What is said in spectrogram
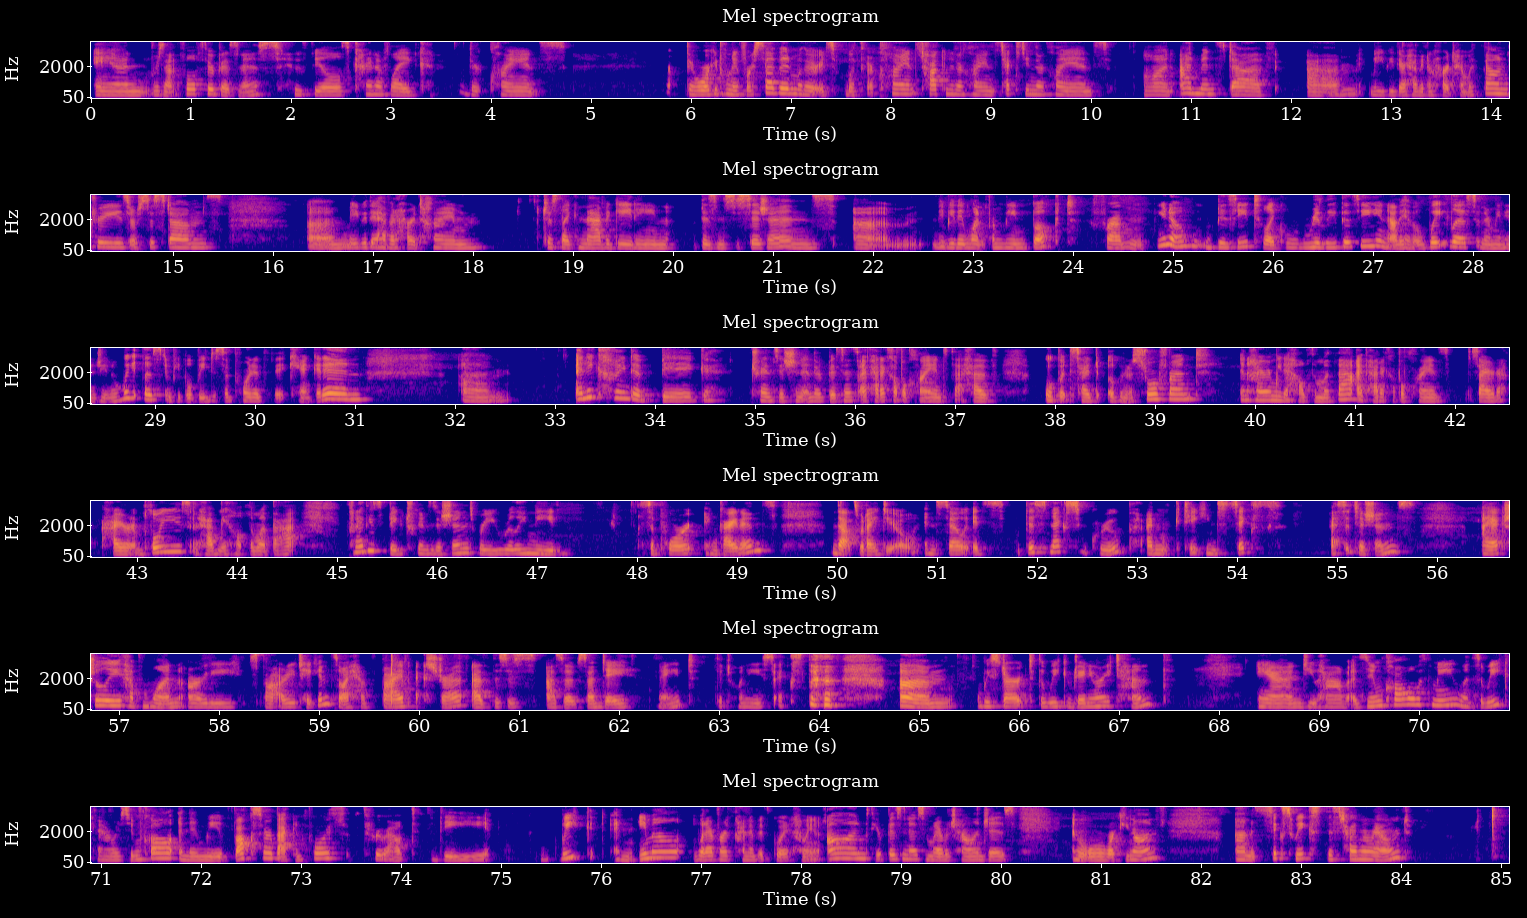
and resentful of their business, who feels kind of like their clients they're working 24 7 whether it's with their clients talking to their clients texting their clients on admin stuff um, maybe they're having a hard time with boundaries or systems. Um, maybe they have a hard time just like navigating business decisions. Um, maybe they went from being booked from you know busy to like really busy and now they have a wait list and they're managing a wait list and people be disappointed that they can't get in um, any kind of big transition in their business i've had a couple clients that have open decided to open a storefront and hire me to help them with that i've had a couple clients desire to hire employees and have me help them with that kind of these big transitions where you really need support and guidance that's what I do. And so it's this next group, I'm taking six estheticians. I actually have one already spot already taken, so I have five extra as this is as of Sunday night, the 26th. um, we start the week of January 10th, and you have a Zoom call with me once a week, an hour Zoom call, and then we Voxer back and forth throughout the week and email whatever kind of is going coming on with your business and whatever challenges and what we're working on. Um, it's six weeks this time around.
